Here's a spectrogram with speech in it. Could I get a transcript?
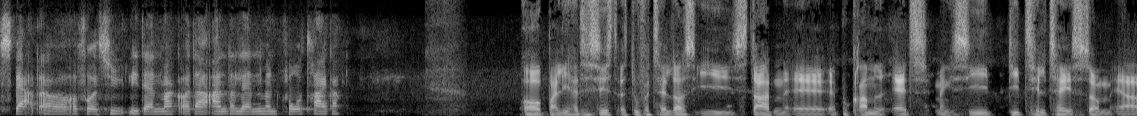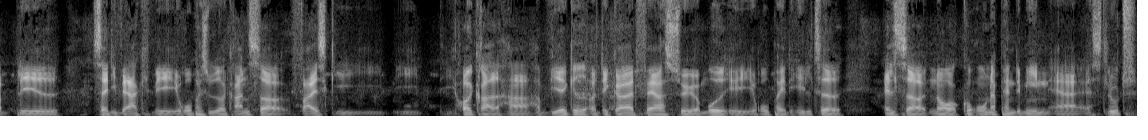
svært at, at få asyl i Danmark, og der er andre lande, man foretrækker. Og bare lige her til sidst, altså du fortalte os i starten af, af programmet, at man kan sige, de tiltag, som er blevet sat i værk ved Europas ydre grænser, faktisk i, i, i høj grad har, har virket, og det gør, at færre søger mod øh, Europa i det hele taget. Altså, når coronapandemien er, er slut,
